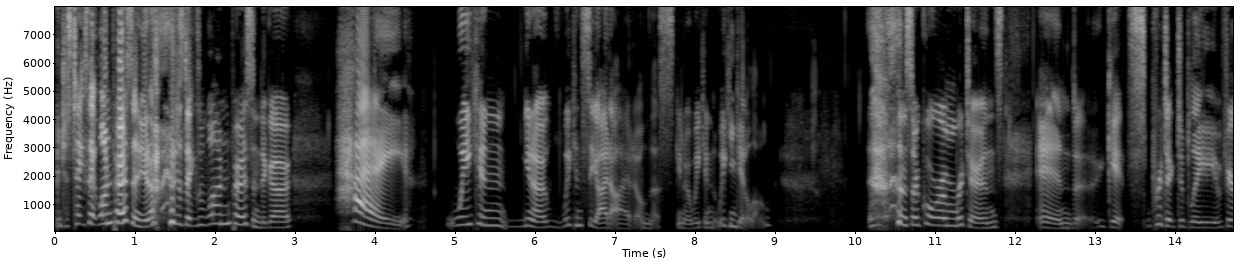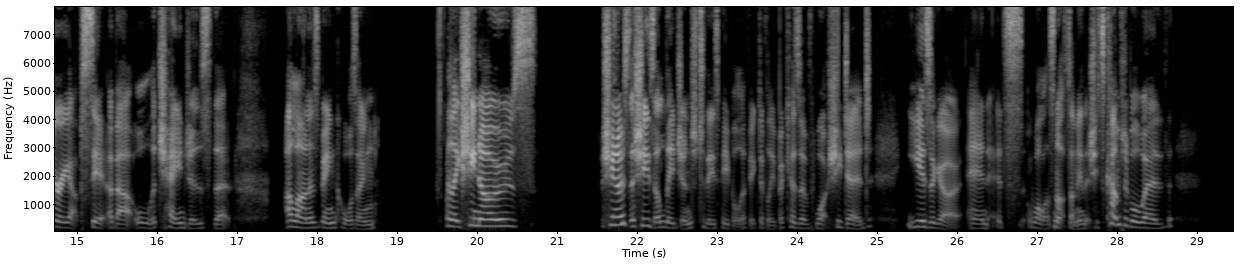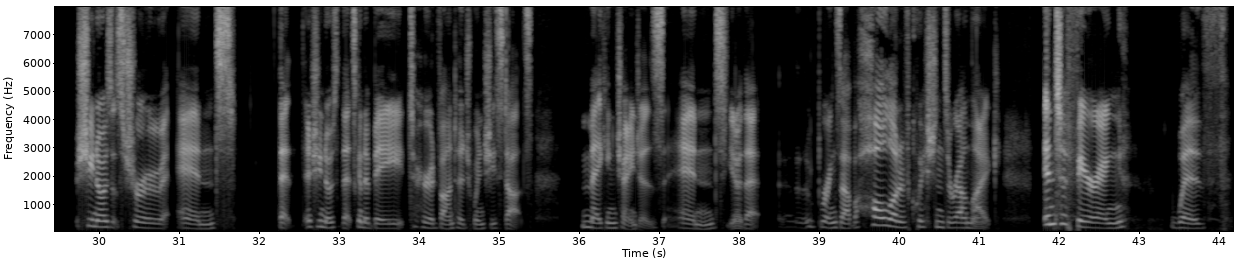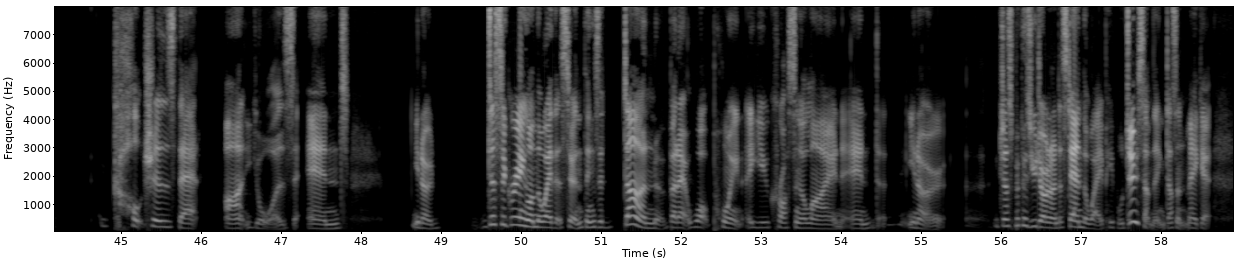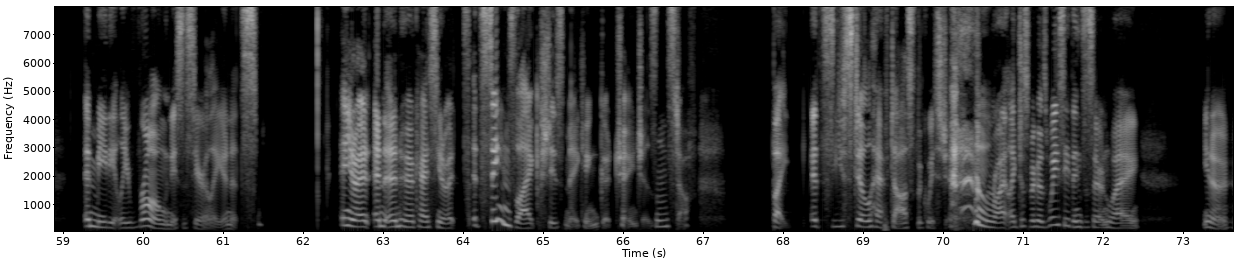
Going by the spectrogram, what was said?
It just takes that one person, you know, it just takes one person to go, hey, we can, you know, we can see eye to eye on this. You know, we can we can get along. so Coram returns and uh, gets predictably very upset about all the changes that Alanna's been causing. Like she knows she knows that she's a legend to these people effectively because of what she did years ago and it's while it's not something that she's comfortable with she knows it's true and that and she knows that that's going to be to her advantage when she starts making changes and you know that uh, brings up a whole lot of questions around like interfering with cultures that aren't yours and you know disagreeing on the way that certain things are done but at what point are you crossing a line and you know just because you don't understand the way people do something doesn't make it immediately wrong necessarily and it's you know, and in her case, you know, it it seems like she's making good changes and stuff, but it's you still have to ask the question, right? Like just because we see things a certain way, you know,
